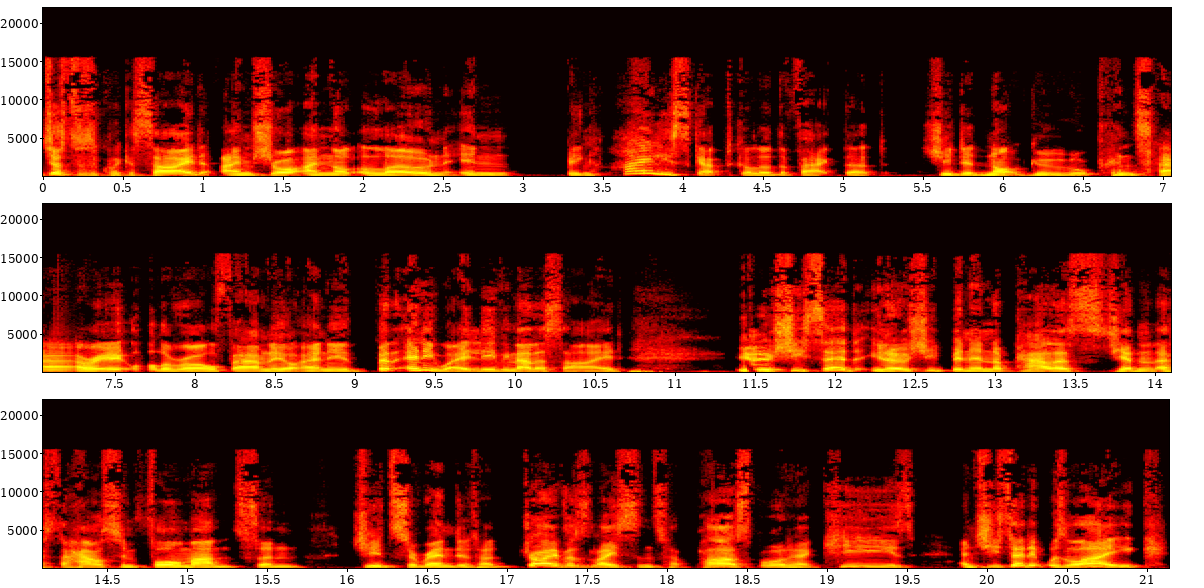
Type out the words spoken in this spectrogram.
just as a quick aside, I'm sure I'm not alone in being highly skeptical of the fact that she did not Google Prince Harry or the royal family or any. But anyway, leaving that aside, you know, she said, you know, she'd been in the palace. She hadn't left the house in four months, and she had surrendered her driver's license, her passport, her keys, and she said it was like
